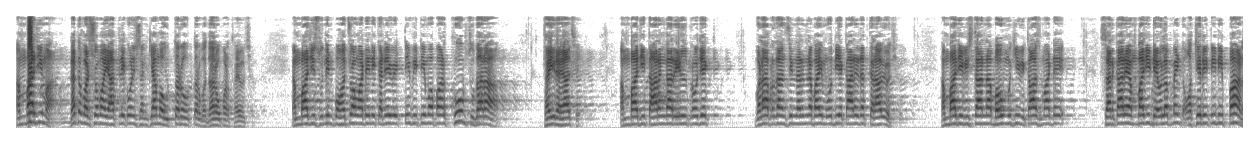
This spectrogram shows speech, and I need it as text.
અંબાજીમાં ગત વર્ષોમાં યાત્રિકોની સંખ્યામાં ઉત્તરો ઉત્તર વધારો પણ થયો છે. અંબાજી સુધી પહોંચવા માટેની કનેક્ટિવિટીમાં પણ ખૂબ સુધારા થઈ રહ્યા છે. અંબાજી તારંગા રેલ પ્રોજેક્ટ વડાપ્રધાન શ્રી નરેન્દ્રભાઈ મોદીએ કાર્યરત કરાવ્યો છે. અંબાજી વિસ્તારના બહુમુખી વિકાસ માટે સરકારે અંબાજી ડેવલપમેન્ટ ઓથોરિટીની પણ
